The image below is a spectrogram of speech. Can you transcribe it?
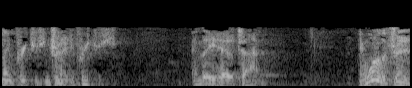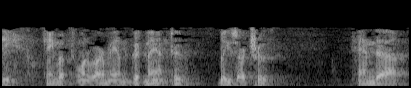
name preachers and Trinity preachers. And they had a time. And one of the Trinity came up to one of our men, a good man too, believes our truth. And uh,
